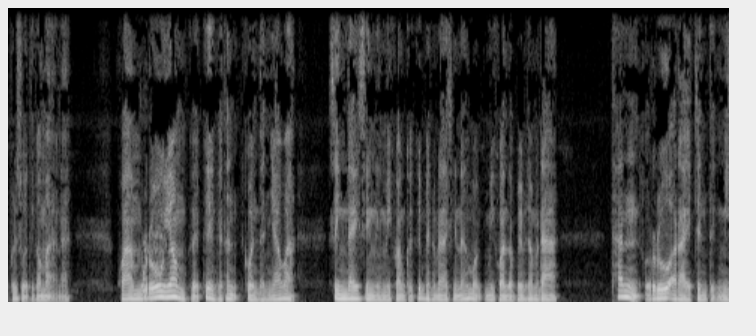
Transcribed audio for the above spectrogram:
พระสูตรที่เขามานะ ความรู้ย่อมเกิดขึ้นกับท่านโกนตัญญาว่า สิ่งใดสิ่งหนึ่งมีความเกิดขึ้นเป็นธรรมดาสิ่งนั้นทั้งหมดมีความต่อเป็นธรรมดา ท่านรู้อะไรจนถึงมี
